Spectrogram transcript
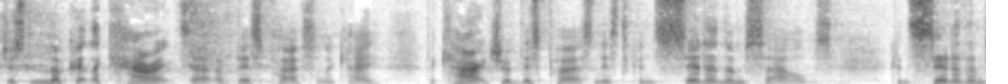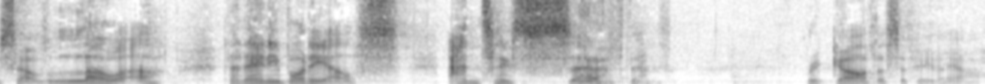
just look at the character of this person, okay? The character of this person is to consider themselves, consider themselves lower than anybody else and to serve them, regardless of who they are.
